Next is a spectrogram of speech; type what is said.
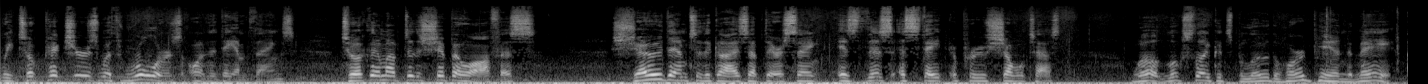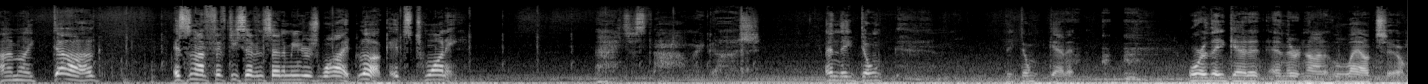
we took pictures with rulers on the damn things, took them up to the SHPO office, showed them to the guys up there saying, Is this a state approved shovel test? Well, it looks like it's below the hard pan to me. I'm like, Doug, it's not 57 centimeters wide. Look, it's 20. Just, oh my gosh. And they don't, they don't get it. Or they get it and they're not allowed to.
